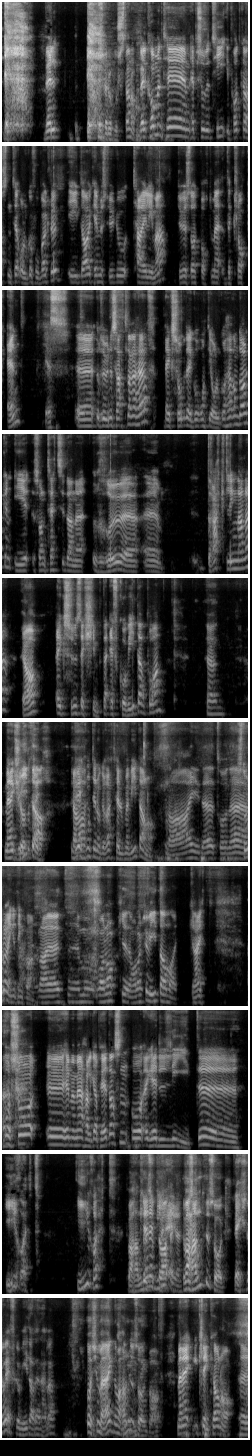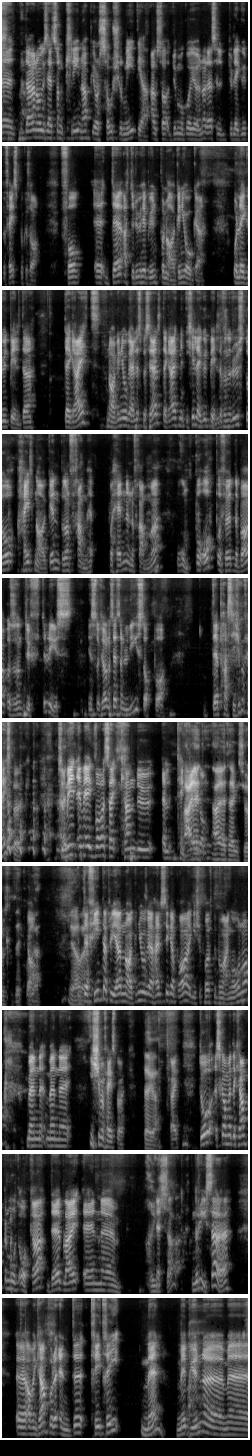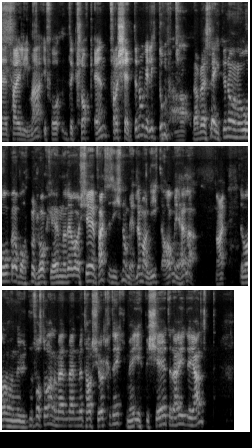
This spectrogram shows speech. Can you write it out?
Vel, skal du hoste nå? Velkommen til episode 10 i podkasten til Ålgård fotballklubb. I dag har vi studio Terje Lima. Du har stått borte med The Clock End. Yes. Eh, Rune Sattler er her. Jeg så deg gå rundt i Ålgård her om dagen i sånn tettsittende rød eh, draktlignende. Ja. Jeg syns jeg skimta FK Vidar på han. eh, Men jeg kjørte Vidar? Du gikk rundt i noe rødt helvete med Vidar nå. Nei, det tror jeg Sto det ingenting på? Nei, det var nok, det var nok ikke Vidar, nei. Greit. Og så eh, har vi med Hallgeir Pedersen, og jeg har lite I rødt. i rødt. Det var han du, er det det var, er? det var han du så. Det er ikke noe FK Vidar, den heller. Det var ikke meg, det var han du så. Men jeg klinker nå. Eh, der er noe som heter sånn 'clean up your social media'. Altså, du må gå gjennom det som du legger ut på Facebook og sånn. For eh, det at du har begynt på nakenyoga og legger ut bilder, det er greit. Nakenyoga er litt spesielt, det er greit, men ikke legg ut bilder. For når du står helt naken på, sånn fremme, på hendene framme, rumpa opp og føttene bak, og så sånn duftelys Instruktøren setter sånn lys oppå. Det passer ikke på Facebook. Så min, jeg bare sier, kan du eller tenke Nei, deg om nei, jeg tar selvkritikk på Ja. det. Ja, det det. er fint at du gjør nakenyoga, helt sikkert bra. Jeg har ikke prøvd det på mange år nå. Men, men eh, ikke på Facebook. Det er greit. Da skal vi til kampen mot Åkra. Det ble en, rysere Rysa. en ryse eh, av en kamp, og det endte 3-3. Men vi begynner med Terje Lima fra The Clock End, for det skjedde noe litt dumt. Ja, det ble slengt ut noen ord borte på klokken, og det var ikke, faktisk ikke noen medlem av Elite Army heller. Nei. Det var noen utenforstående, men, men vi tar sjølkritikk. Vi gikk beskjed til dem det gjaldt.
